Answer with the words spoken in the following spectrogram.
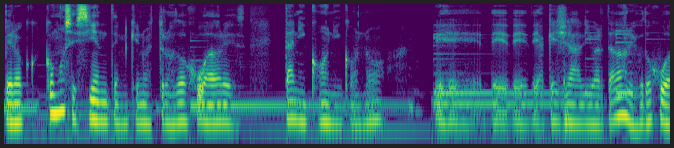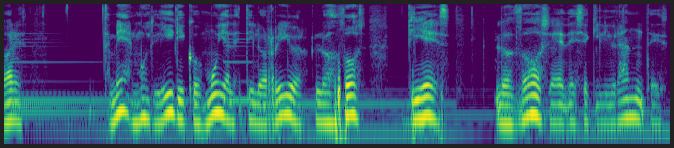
pero ¿cómo se sienten que nuestros dos jugadores tan icónicos, ¿no? Eh, de, de, de aquella Libertadores, dos jugadores también muy líricos, muy al estilo River, los dos 10 los dos eh, desequilibrantes,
